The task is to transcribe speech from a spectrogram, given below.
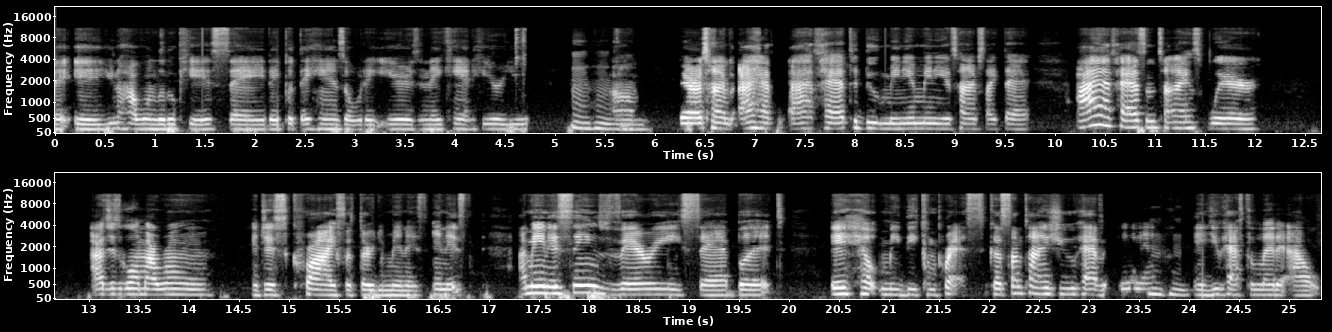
eh, you know how when little kids say they put their hands over their ears and they can't hear you? Hmm um, there are times i have i've had to do many and many a times like that. I have had some times where i just go in my room and just cry for 30 minutes and it's i mean it seems very sad but it helped me decompress because sometimes you have it in hmm and you have to let it out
